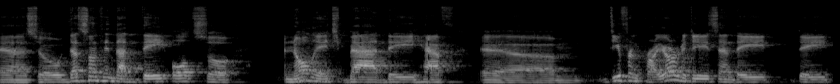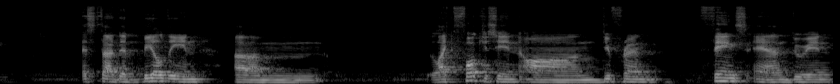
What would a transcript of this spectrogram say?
Uh, so that's something that they also acknowledge, but they have um, different priorities and they they started building um, like focusing on different things and doing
